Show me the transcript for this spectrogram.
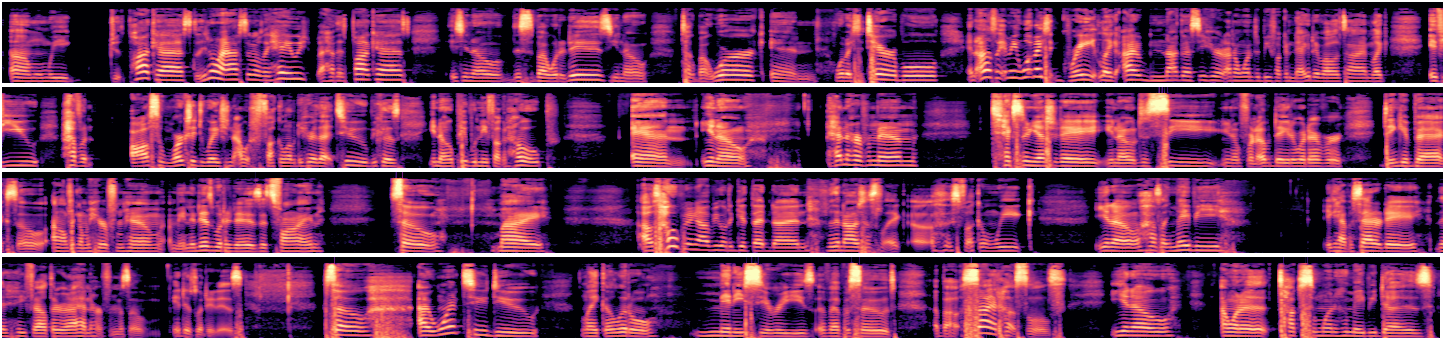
um, when we do the podcast. Cause you know, I asked him, I was like, hey, we, I have this podcast. Is you know, this is about what it is. You know, talk about work and what makes it terrible. And honestly, I mean, what makes it great? Like, I'm not gonna sit here. I don't want it to be fucking negative all the time. Like, if you have an awesome work situation, I would fucking love to hear that too. Because you know, people need fucking hope. And you know, hadn't heard from him texted him yesterday, you know, to see, you know, for an update or whatever. Didn't get back, so I don't think I'm gonna hear from him. I mean, it is what it is. It's fine. So, my, I was hoping I'd be able to get that done, but then I was just like, oh, this fucking week, you know. I was like, maybe it could happen Saturday. Then he fell through, and I hadn't heard from him, so it is what it is. So, I want to do like a little mini series of episodes about side hustles you know, I want to talk to someone who maybe does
